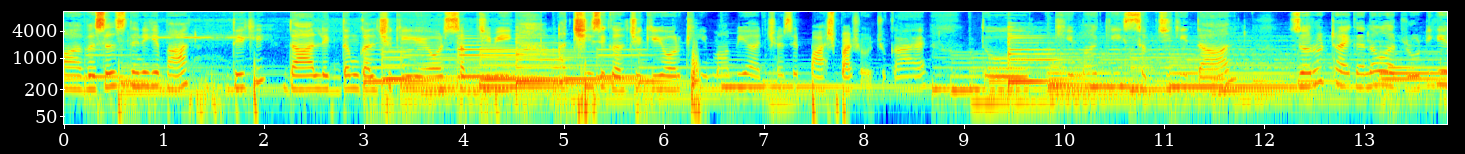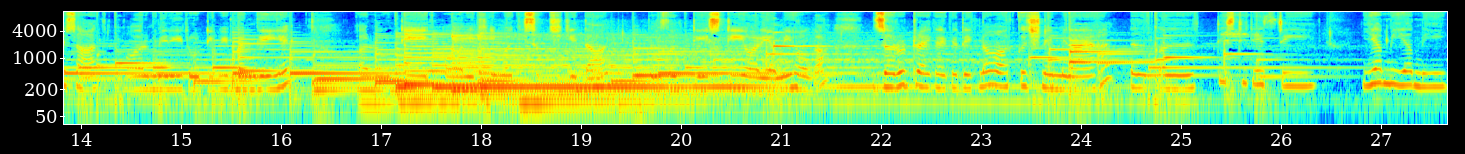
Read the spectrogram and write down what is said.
और विसल्स देने के बाद देखिए दाल एकदम गल चुकी है और सब्ज़ी भी अच्छी से गल चुकी है और खीमा भी अच्छे से पाश पाश हो चुका है। तो खीमा की सब्ज़ी की दाल ज़रूर ट्राई करना और रोटी के साथ और मेरी रोटी भी बन गई है और ज़रूर ट्राई करके देखना और कुछ नहीं मिलाया है। बिल्कुल टेस्टी टेस्टी यमी यमी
